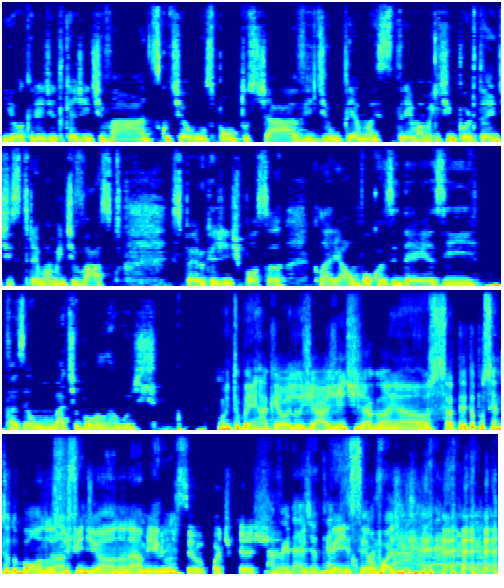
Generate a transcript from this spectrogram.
e eu acredito que a gente vai discutir alguns pontos-chave de um tema extremamente importante, extremamente vasto. Espero que a gente possa clarear um pouco as ideias e fazer um bate-bola hoje. Muito bem, Raquel. Elogiar a gente já ganha 70% do bônus Tá. de fim de ano, né, amigo? Venceu o podcast. Na verdade, eu quero Venceu só o podcast.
